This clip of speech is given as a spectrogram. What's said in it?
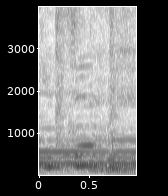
it's just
